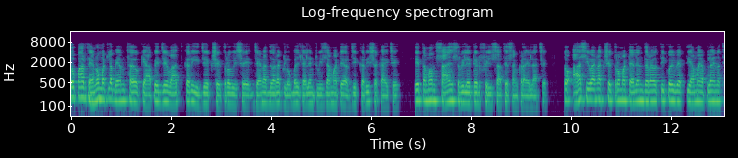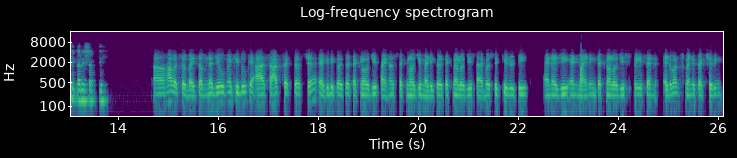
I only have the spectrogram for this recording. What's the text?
તો પાર્થ, એનો મતલબ એમ થયો કે આપે જે વાત કરી જે ક્ષેત્રો વિશે, જેના દ્વારા ગ્લોબલ ટેલેન્ટ વિઝા માટે અરજી કરી શકાય છે તે તમામ સાયન્સ રિલેટેડ ફિલ્ડ સાથે સંકળાયેલા છે. તો આ સિવાયના ક્ષેત્રોમાં ટેલેન્ટ ધરાવતી કોઈ વ્યક્તિ આમાં એપ્લાય નથી કરી શકતી? હા, વત્સલભાઈ, તમને જેવું મેં કીધું કે આ સાત સેક્ટર્સ છે agriculture technology finance technology medical technology cyber security energy and mining technology space and advance manufacturing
